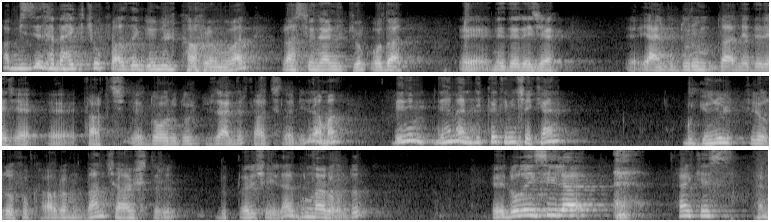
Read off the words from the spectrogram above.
Ha bizde de belki çok fazla gönül kavramı var. Rasyonellik yok. O da e, ne derece e, yani bu durumda ne derece e, tartış e, doğrudur, güzeldir, tartışılabilir ama benim de hemen dikkatimi çeken bu gönül filozofu kavramından çağrıştırdıkları şeyler bunlar oldu. E, dolayısıyla herkes hani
